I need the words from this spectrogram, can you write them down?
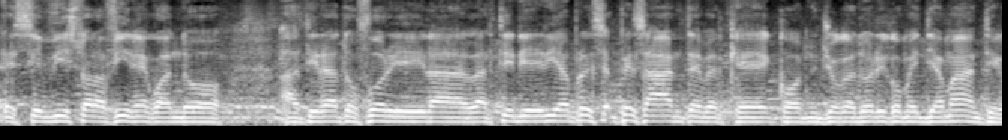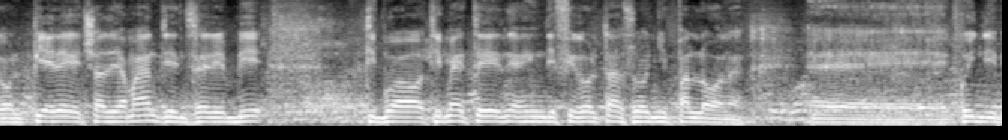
e si è visto alla fine quando ha tirato fuori la- pres- pesante perché con giocatori come Diamanti, col piede che c'ha Diamanti in Serie B ti, può- ti mette in, difficoltà su ogni pallone. Eh, quindi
